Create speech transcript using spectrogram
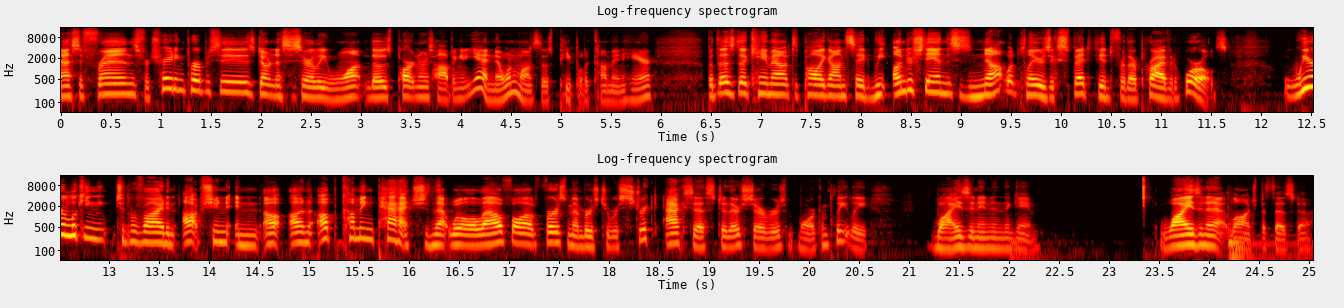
massive friends for trading purposes don't necessarily want those partners hopping in. Yeah, no one wants those people to come in here. Bethesda came out to Polygon said, "We understand this is not what players expected for their private worlds." we're looking to provide an option in uh, an upcoming patch that will allow Fallout First members to restrict access to their servers more completely. Why isn't it in the game? Why isn't it at launch, Bethesda?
